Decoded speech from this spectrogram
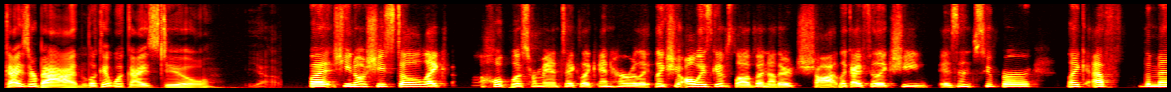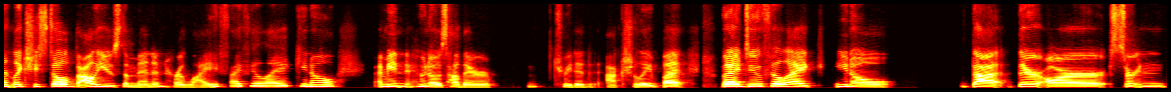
guys are bad. Look at what guys do. Yeah. but you know she's still like hopeless romantic like in her relate like she always gives love another shot. Like i feel like she isn't super like f the men like she still values the men in her life i feel like you know? I mean who knows how they're treated actually. But but i do feel like you know that there are certain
